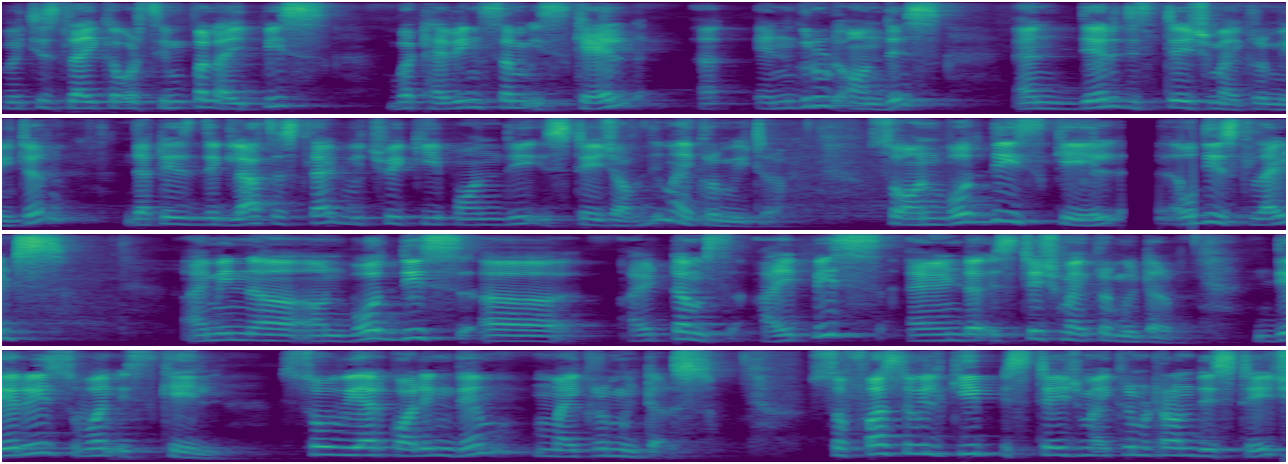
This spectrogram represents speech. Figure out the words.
which is like our simple eyepiece but having some scale uh, engraved on this and there is stage micrometer. That is the glass slide which we keep on the stage of the micrometer. So on both the scale both these slides i mean uh, on both these uh, items eyepiece and stage micrometer there is one scale. So we are calling them micrometers. So first we will keep stage micrometer on the stage.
